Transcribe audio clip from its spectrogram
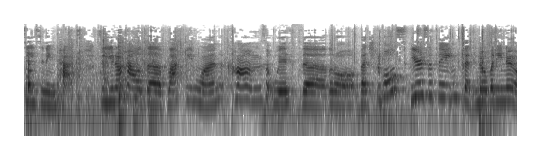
seasoning pack. So you know how the black bean one comes with the little vegetables? Here's the thing that nobody knew.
